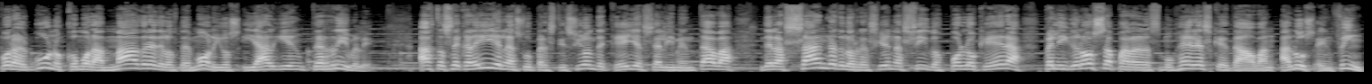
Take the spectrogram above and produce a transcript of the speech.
por algunos como la madre de los demonios y alguien terrible. Hasta se creía en la superstición de que ella se alimentaba de la sangre de los recién nacidos, por lo que era peligrosa para las mujeres que daban a luz. En fin,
